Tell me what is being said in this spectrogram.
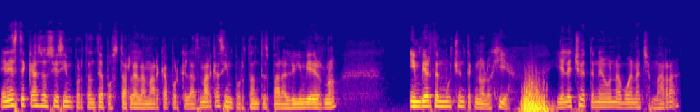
En este caso sí es importante apostarle a la marca porque las marcas importantes para el invierno invierten mucho en tecnología. Y el hecho de tener una buena chamarra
